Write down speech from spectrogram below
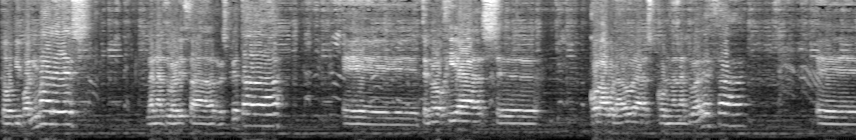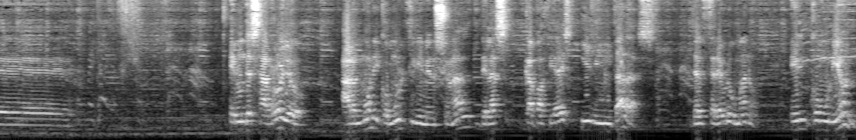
todo tipo de animales, la naturaleza respetada, eh, tecnologías eh, colaboradoras con la naturaleza, en un desarrollo armónico multidimensional de las capacidades ilimitadas del cerebro humano, en comunión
